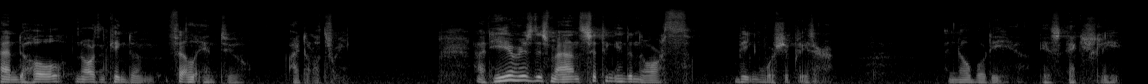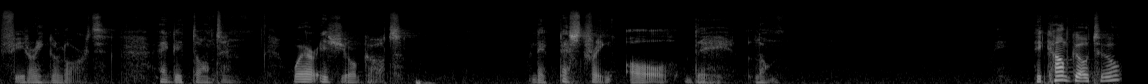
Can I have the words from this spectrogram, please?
And the whole northern kingdom fell into idolatry. And here is this man sitting in the north, being worship leader, and nobody is actually fearing the Lord. And they taunt him, Where is your God? And they're pestering all day long. He can't go to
